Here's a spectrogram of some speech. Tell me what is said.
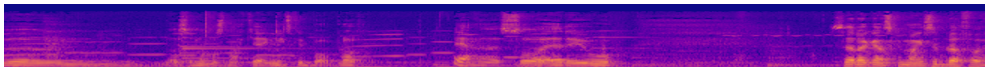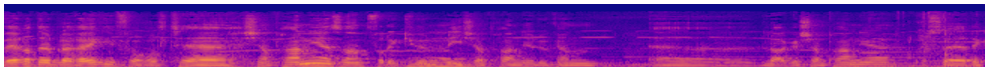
øh, Altså når vi snakker engelske bobler, Ja. øh, så er det jo så er det ganske mange som blir forvirret. Det blir jeg i forhold til champagne. Sant? For det er kun Mm. i champagne du kan øh, lage champagne. Og så er det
